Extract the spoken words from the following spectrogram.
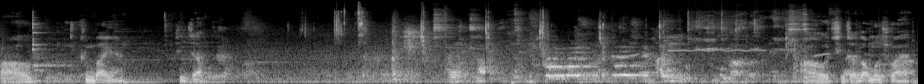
아우 금방이야 진짜. 아우 진짜 너무 좋아요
